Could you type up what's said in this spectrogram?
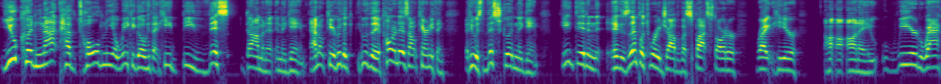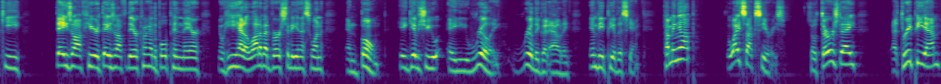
You could not have told me a week ago that he'd be this dominant in a game. I don't care who the who the opponent is. I don't care anything. That he was this good in a game. He did an exemplary job of a spot starter right here on a weird, wacky days off here, days off there, coming out of the bullpen there. You know, he had a lot of adversity in this one, and boom, he gives you a really, really good outing. MVP of this game. Coming up, the White Sox series. So Thursday at 3 p.m.,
